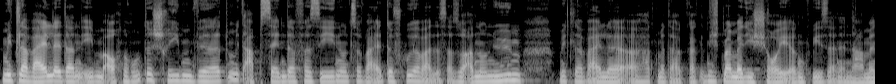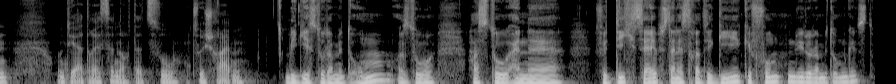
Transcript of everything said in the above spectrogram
mittlerweile dann eben auch noch unterschrieben wird, mit Absender versehen und so weiter. Früher war das also anonym, mittlerweile äh, hat man da nicht mal mehr die Scheu, irgendwie seinen Namen und die Adresse noch dazu zu schreiben. Wie gehst du damit um? Also hast du eine für dich selbst eine Strategie gefunden, wie du damit umgehst?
